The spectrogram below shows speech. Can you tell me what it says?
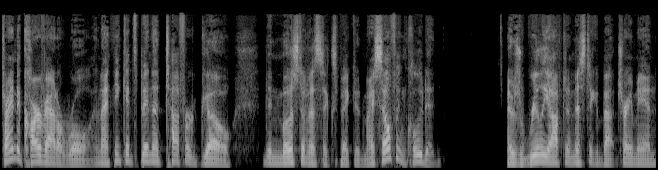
trying to carve out a role. And I think it's been a tougher go than most of us expected, myself included. I was really optimistic about Tre Mann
